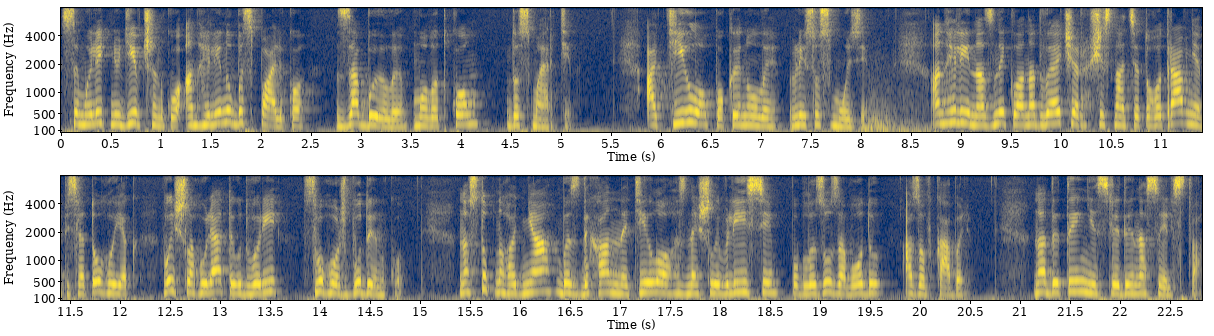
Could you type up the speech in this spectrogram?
Семилітню дівчинку Ангеліну Безпалько забили молотком до смерті. А тіло покинули в лісосмузі. Ангеліна зникла надвечір 16 травня після того, як вийшла гуляти у дворі свого ж будинку. Наступного дня бездиханне тіло знайшли в лісі поблизу заводу Азовкабель. На дитині сліди насильства.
